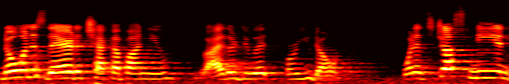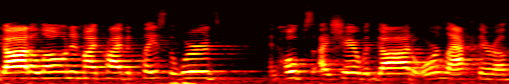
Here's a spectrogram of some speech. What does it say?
No one is there to check up on you. You either do it or you don't. When it's just me and God alone in my private place, the words and hopes I share with God or lack thereof,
